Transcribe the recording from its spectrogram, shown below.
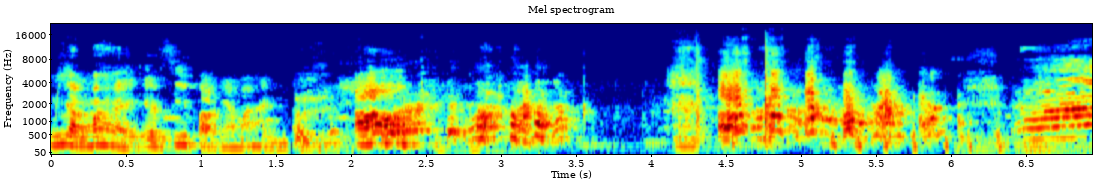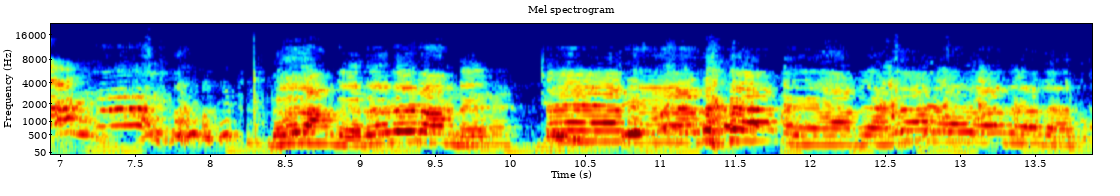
มีอย่างมาให้เอฟซีฝากอย่างมาให้เอาเดินดังเดือเดินเดินดังเดือเดือเดือเดือเดือเดือเดือเดือเดือเดื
